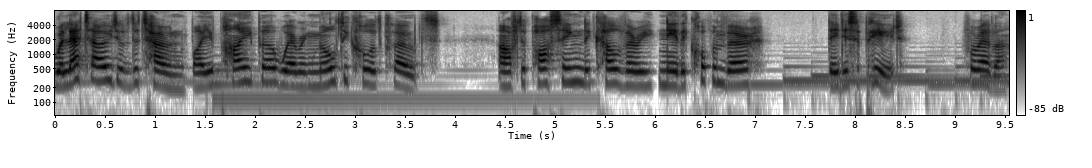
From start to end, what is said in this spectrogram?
were let out of the town by a piper wearing multicolored clothes. After passing the Calvary near the Koppenberg, they disappeared forever.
